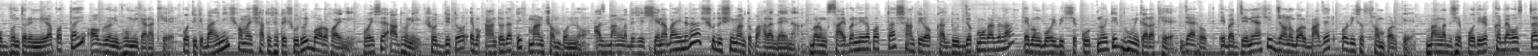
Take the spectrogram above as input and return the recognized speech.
অভ্যন্তরীণ নিরাপত্তায় অগ্রণী ভূমিকা রাখে। প্রতিটি বাহিনী সময়ের সাথে সাথে শুধুই বড় হয়নি, হয়েছে আধুনিক, সজ্জিত এবং আন্তর্জাতিক মানসম্পন্ন। আজ বাংলাদেশের সেনাবাহিনীরা শুধু সীমান্ত পাহারা দেয় না, বরং সাইবার নিরাপত্তা, শান্তি রক্ষা, দুর্যোগ মোকাবেলা এবং বহির্বিশ্বে কূটনৈতিক ভূমিকা রাখে। যাই হোক, এবার জেনে আসি জনবল, বাজেট ও রিসোর্স সম্পর্কে। বাংলাদেশের প্রতিরক্ষা ব্যবস্থার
